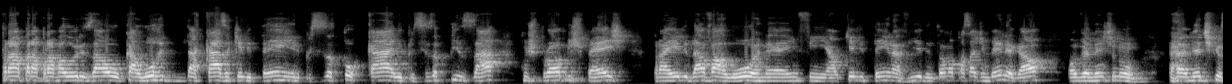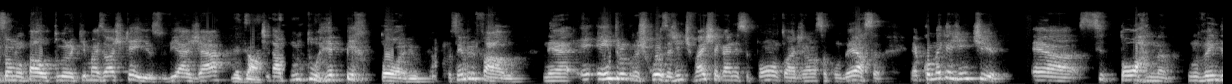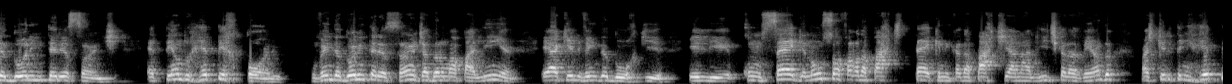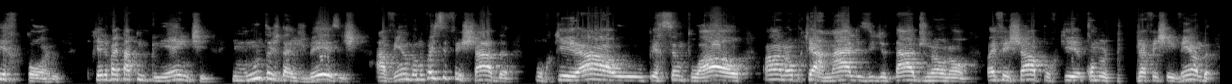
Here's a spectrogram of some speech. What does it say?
para valorizar o calor da casa que ele tem, ele precisa tocar, ele precisa pisar com os próprios pés para ele dar valor, né, enfim, ao que ele tem na vida. Então, é uma passagem bem legal. Obviamente, não, a minha descrição não está à altura aqui, mas eu acho que é isso. Viajar legal. te dá muito repertório. Eu sempre falo, né, entre outras coisas, a gente vai chegar nesse ponto, na nossa conversa, é como é que a gente é, se torna um vendedor interessante. É tendo repertório. Um vendedor interessante, já dando uma palhinha, é aquele vendedor que ele consegue não só falar da parte técnica, da parte analítica da venda, mas que ele tem repertório. Porque ele vai estar com o cliente e muitas das vezes a venda não vai ser fechada porque ah, o percentual, ah, não, porque a análise de dados, não, não. Vai fechar porque, como eu já fechei venda,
